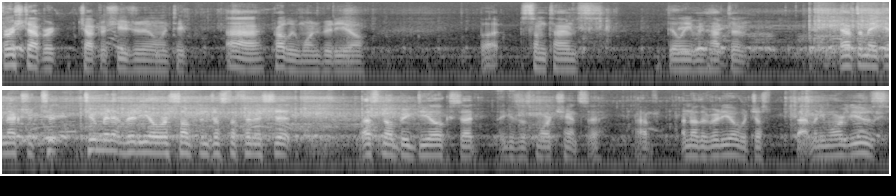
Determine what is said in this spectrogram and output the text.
First chapter chapters usually only take uh, probably one video. But sometimes they'll even have to have to make an extra two two minute video or something just to finish it. That's no big deal because that, that gives us more chance to have another video with just that many more views.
